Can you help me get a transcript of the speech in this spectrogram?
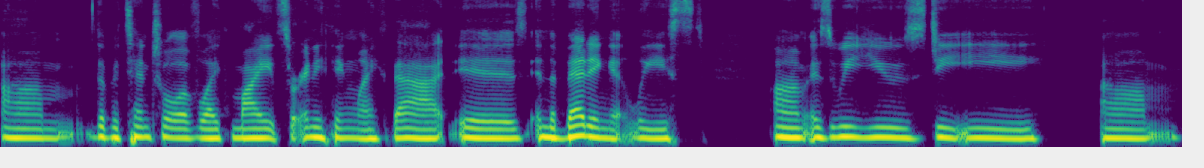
um, the potential of like mites or anything like that is in the bedding at least, um, is we use DE. Um,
